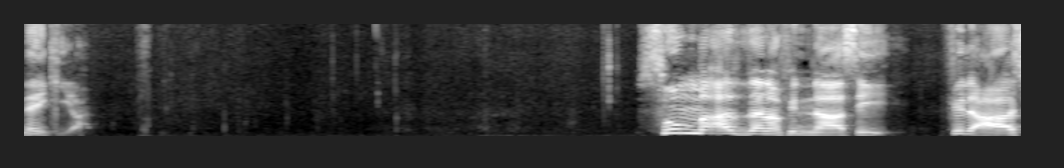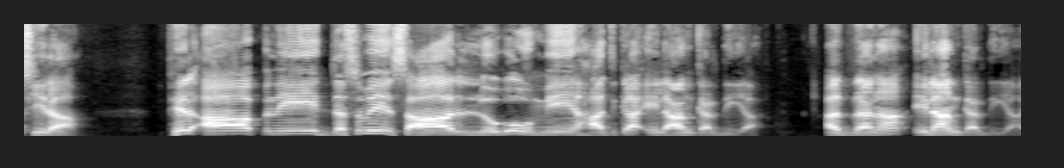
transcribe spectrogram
نہیں کیا۔ سم ازن فناسی فل آشرا پھر آپ نے دسویں سال لوگوں میں حج کا اعلان کر دیا۔ ازنا اعلان کر دیا۔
